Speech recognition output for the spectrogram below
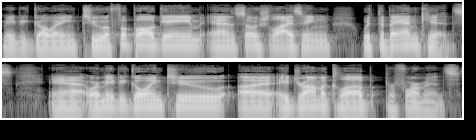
Maybe going to a football game and socializing with the band kids, uh, or maybe going to uh, a drama club performance,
